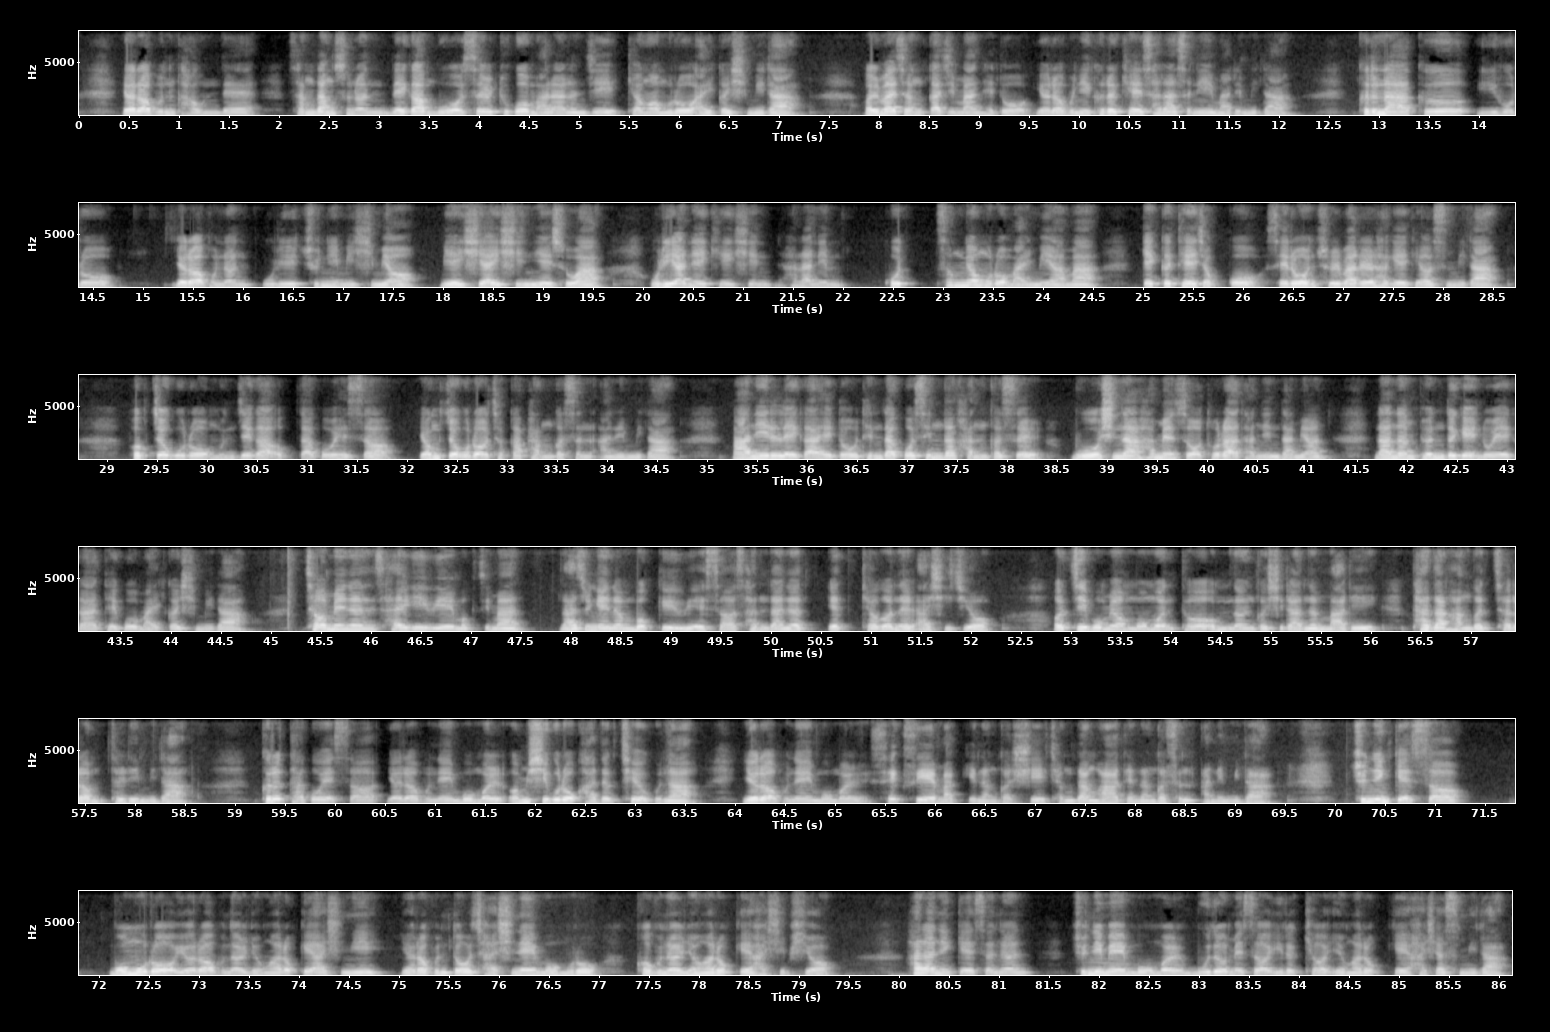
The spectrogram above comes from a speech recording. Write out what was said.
여러분 가운데 상당수는 내가 무엇을 두고 말하는지 경험으로 알 것입니다. 얼마 전까지만 해도 여러분이 그렇게 살았으니 말입니다. 그러나 그 이후로 여러분은 우리 주님이시며 메시아이신 예수와 우리 안에 계신 하나님 곧 성령으로 말미암아 깨끗해졌고 새로운 출발을 하게 되었습니다. 법적으로 문제가 없다고 해서 영적으로 적합한 것은 아닙니다. 만일 내가 해도 된다고 생각한 것을 무엇이나 하면서 돌아다닌다면 나는 변덕의 노예가 되고 말 것입니다. 처음에는 살기 위해 먹지만 나중에는 먹기 위해서 산다는 옛 격언을 아시지요. 어찌 보면 몸은 더 없는 것이라는 말이 타당한 것처럼 들립니다. 그렇다고 해서 여러분의 몸을 음식으로 가득 채우거나 여러분의 몸을 섹스에 맡기는 것이 정당화되는 것은 아닙니다. 주님께서 몸으로 여러분을 영화롭게 하시니 여러분도 자신의 몸으로 그분을 영화롭게 하십시오. 하나님께서는 주님의 몸을 무덤에서 일으켜 영화롭게 하셨습니다.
